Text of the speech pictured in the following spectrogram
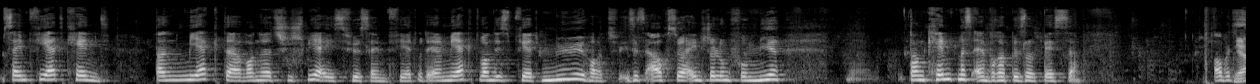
sein Pferd kennt, dann merkt er, wann er zu schwer ist für sein Pferd oder er merkt, wann das Pferd Mühe hat. Ist es auch so eine Einstellung von mir, dann kennt man es einfach ein bisschen besser. Aber das Ja.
